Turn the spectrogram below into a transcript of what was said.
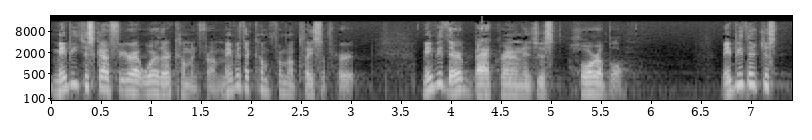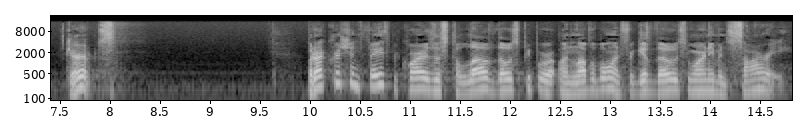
maybe you just got to figure out where they're coming from. Maybe they come from a place of hurt. Maybe their background is just horrible. Maybe they're just jerks. But our Christian faith requires us to love those people who are unlovable and forgive those who aren't even sorry.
